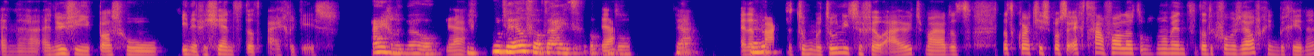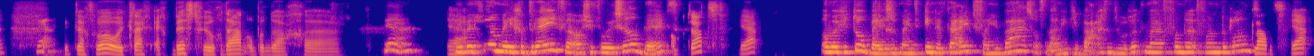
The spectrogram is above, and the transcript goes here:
En, eh, en nu zie ik pas hoe inefficiënt dat eigenlijk is. Eigenlijk wel. Ja, Je doet heel veel tijd op Ja. Ja. En dat Ja, maakte toen, me toen niet zoveel uit. Maar dat, dat kwartje is pas echt gaan vallen op het moment dat ik voor mezelf ging beginnen. Ik dacht, wow, ik krijg echt best veel gedaan op een dag. eh, Ja, ja, je bent veel meer gedreven als je voor jezelf werkt. ook dat. Ja, Omdat je toch bezig bent in de tijd van je baas. Of nou, niet je baas natuurlijk, maar van de, van de klant. klant. Ja,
